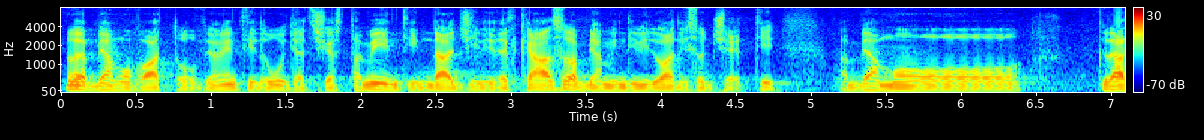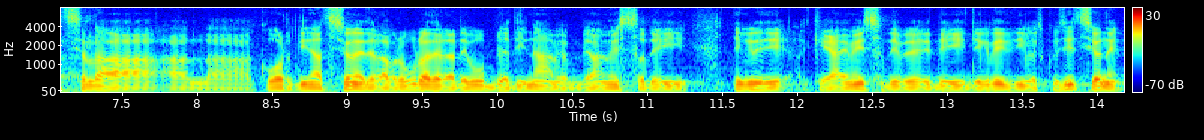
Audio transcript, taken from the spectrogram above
Noi abbiamo fatto ovviamente i dovuti accertamenti, indagini del caso, abbiamo individuato i soggetti, abbiamo grazie alla, alla, coordinazione della Procura della Repubblica di Nami abbiamo emesso dei decreti, che ha emesso dei, dei decreti di perquisizione,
